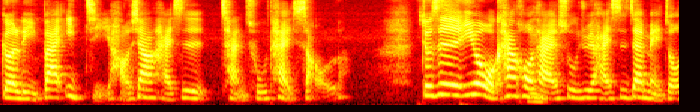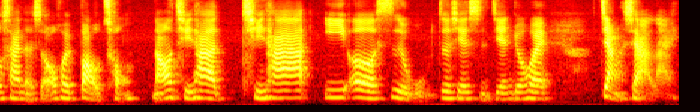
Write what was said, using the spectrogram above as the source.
个礼拜一集好像还是产出太少了。就是因为我看后台的数据，还是在每周三的时候会爆冲，然后其他的其他一二四五这些时间就会降下来。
